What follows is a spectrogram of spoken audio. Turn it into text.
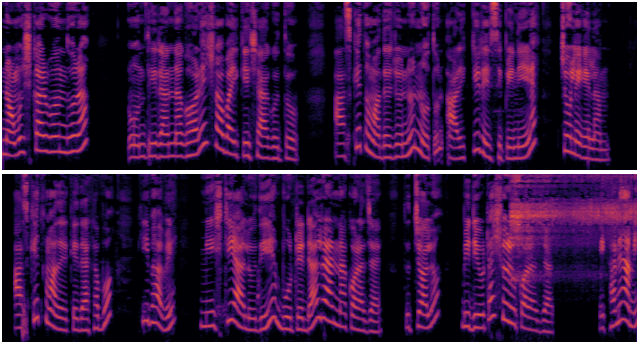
নমস্কার বন্ধুরা, অন্তি রান্নাঘরে সবাইকে স্বাগত। আজকে তোমাদের জন্য নতুন আরেকটি রেসিপি নিয়ে চলে এলাম। আজকে তোমাদেরকে দেখাবো কীভাবে মিষ্টি আলু দিয়ে বুটের ডাল রান্না করা যায়। তো চলো ভিডিওটা শুরু করা যাক। এখানে আমি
